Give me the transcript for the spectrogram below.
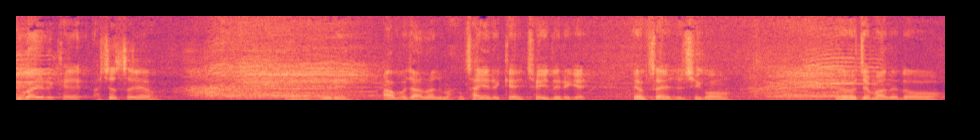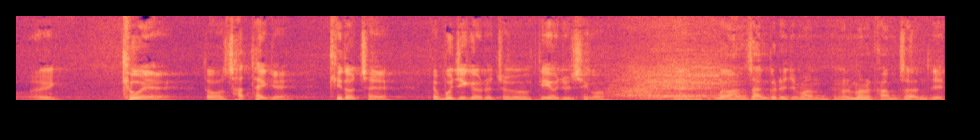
누가 이렇게 하셨어요? 네, 우리 아버지 하나님 항상 이렇게 저희들에게 역사해 주시고 어제만 해도 교회 또 사택에 기도처에 무지개로 쭉 띄워주시고 네, 뭐 항상 그러지만 얼마나 감사한지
